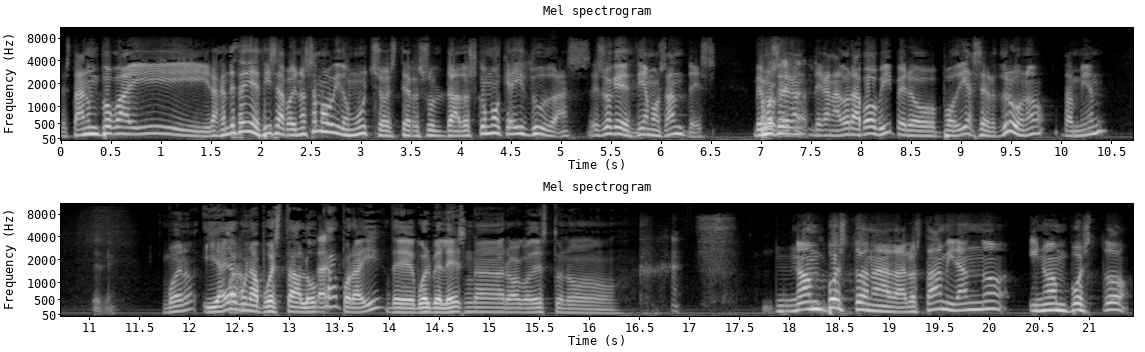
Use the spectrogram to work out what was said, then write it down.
Están un poco ahí. La gente está indecisa porque no se ha movido mucho este resultado. Es como que hay dudas. Es lo que decíamos antes. Vemos de ganador a Bobby, pero podía ser Drew, ¿no? También. Sí, sí. Bueno, ¿y hay Bueno. alguna apuesta loca por ahí? ¿De vuelve Lesnar o algo de esto? No. No han puesto nada. Lo estaba mirando y no han puesto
